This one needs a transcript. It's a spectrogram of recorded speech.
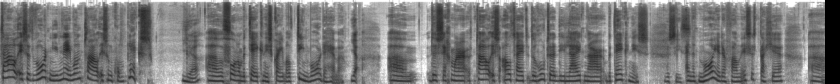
Taal is het woord niet. Nee, want taal is een complex. Ja, Uh, voor een betekenis kan je wel tien woorden hebben. ja, Um, dus zeg maar, taal is altijd de route die leidt naar betekenis. precies. En het mooie daarvan is, is dat je uh,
